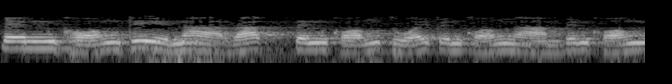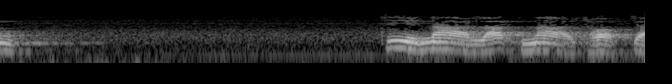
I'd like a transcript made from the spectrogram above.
เป็นของที่น่ารัก เป็นของสวย เป็นของงาม เป็นของที่น่ารักน่าชอบใจ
